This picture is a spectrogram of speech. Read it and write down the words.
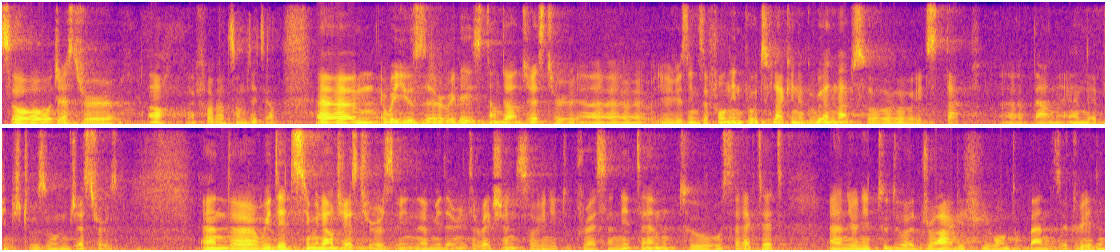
So gesture, oh, I forgot some detail. Um, we use a really standard gesture uh, using the phone input, like in a Google map, so it's tap, uh, pan, and uh, pinch to zoom gestures. And uh, we did similar gestures in uh, midair interaction, so you need to press an item to select it, and you need to do a drag if you want to pan the grid.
